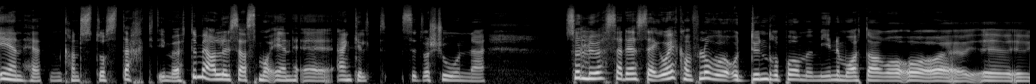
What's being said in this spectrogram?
enheten kan stå sterkt i møte med alle disse små en, eh, enkeltsituasjonene, så løser det seg. Og jeg kan få lov å, dundre på med mine måter og, og eh,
